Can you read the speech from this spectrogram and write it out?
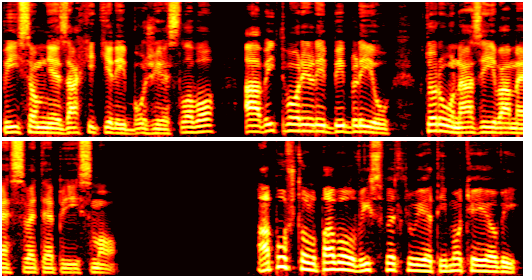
písomne zachytili Božie slovo a vytvorili Bibliu, ktorú nazývame Sveté písmo. Apoštol Pavol vysvetľuje Timotejovi.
